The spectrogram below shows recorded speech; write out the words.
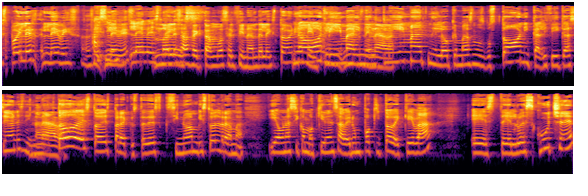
Spoilers leves, así, Ah, leves. leves, No les afectamos el final de la historia, ni No, el clímax, ni, ni, el nada. clímax, ni lo que más nos gustó, ni calificaciones, ni nada. Nada. Todo esto es para que ustedes, si no han visto el drama y aún así como quieren saber un poquito de qué va, este, lo escuchen,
